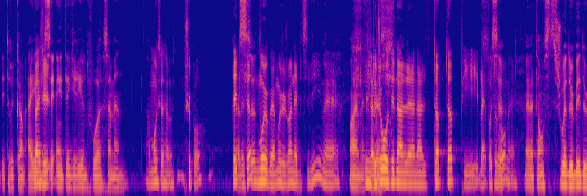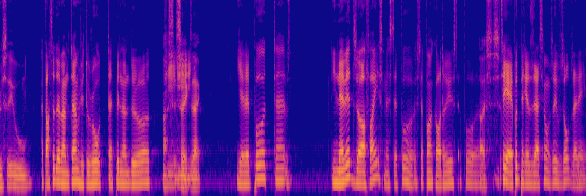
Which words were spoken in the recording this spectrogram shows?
des trucs comme. Hey, Ben, c'est intégré une fois semaine. À moins que ça. Je sais pas. Peut-être ça, Moi, ben, moi j'ai joué en Abitibi, mais Ouais, mais j'ai toujours été dans le, dans le top top, puis ben pas toujours, ça. mais Mais mettons, si tu jouais 2B, 2C ou. à partir de même temps, j'ai toujours tapé dans le 2A. Ah, c'est ça, exact. Il y avait pas tant. Il y avait du off-ice, mais c'était pas, c'était pas encadré, c'était pas. sais, il n'y avait pas de périodisation. Tu sais, vous autres, vous avez.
